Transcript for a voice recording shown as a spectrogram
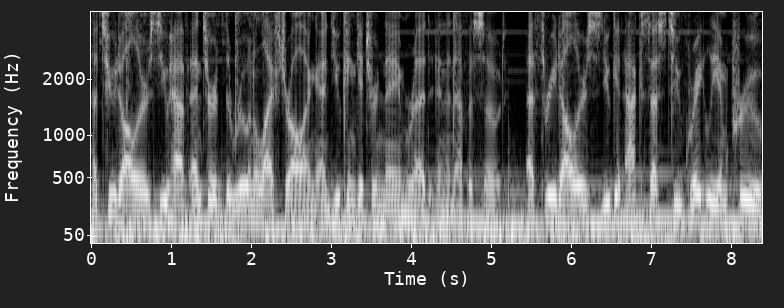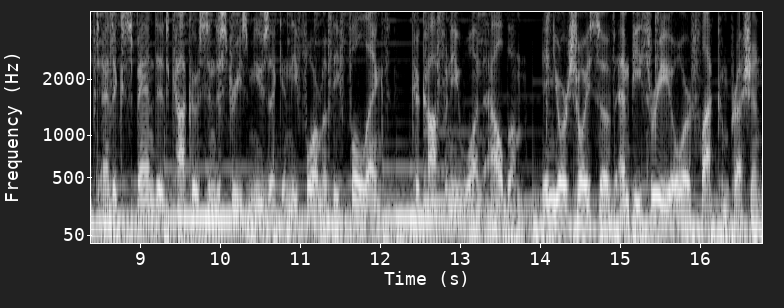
At $2, you have entered the Ruin a Life drawing and you can get your name read in an episode. At $3, you get access to greatly improved and expanded Kakos Industries music in the form of the full length Cacophony 1 album, in your choice of MP3 or FLAC compression.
